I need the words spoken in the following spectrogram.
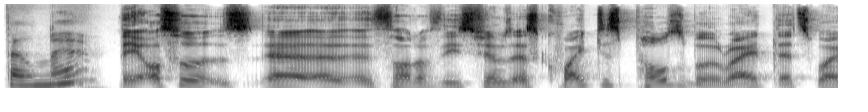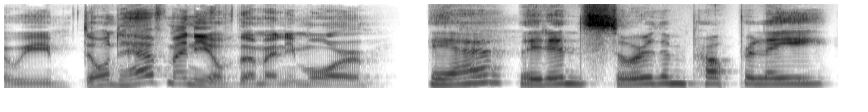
film it. they also uh, thought of these films as quite disposable, right? That's why we don't have many of them anymore. Yeah, they didn't store them properly.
